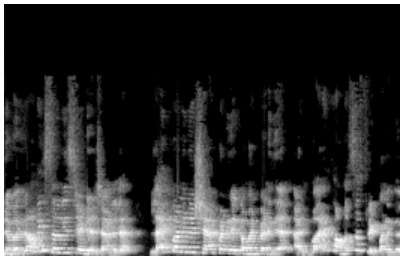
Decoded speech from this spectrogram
நம்ம ராமி சர்வீஸ் டெண்டர் சேனலை லைக் பண்ணுங்க ஷேர் பண்ணுங்க கமெண்ட் பண்ணுங்க அண்ட் மறக்காம சப்ஸ்கிரைப் பண்ணுங்க.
